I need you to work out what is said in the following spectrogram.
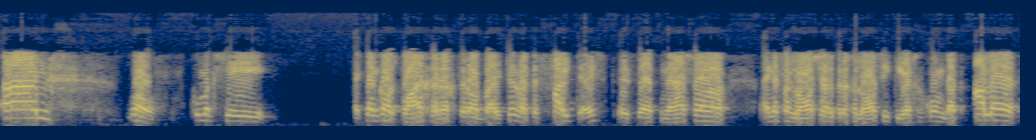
Ehm um, wel, kom ek sê ek dink daar's baie gerugte daar buite wat 'n feit is, is dat NASA einde van laas jaar het regulasie deurgekom dat alle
